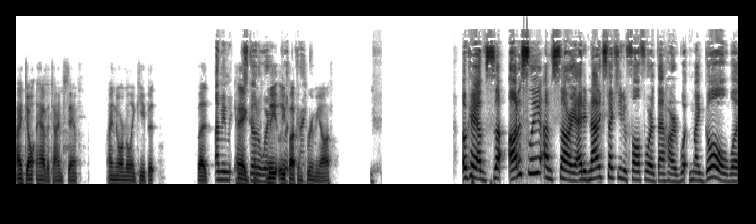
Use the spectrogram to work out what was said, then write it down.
I don't have a timestamp. I normally keep it. But I mean, Peg just go to where completely fucking Frank- threw me off. Okay, I'm so honestly, I'm sorry. I did not expect you to fall for it that hard. What my goal was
